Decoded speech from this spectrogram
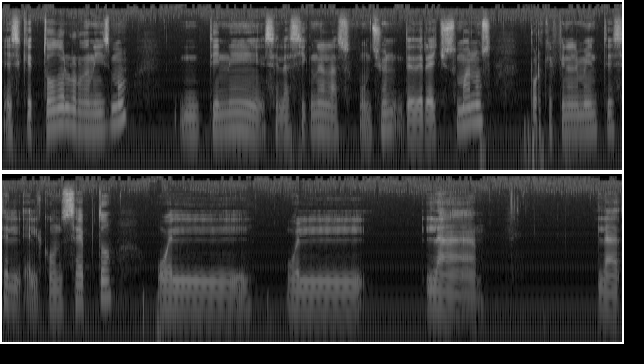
es que todo el organismo tiene, se le asigna la función de derechos humanos porque finalmente es el, concepto o el, o el la, la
